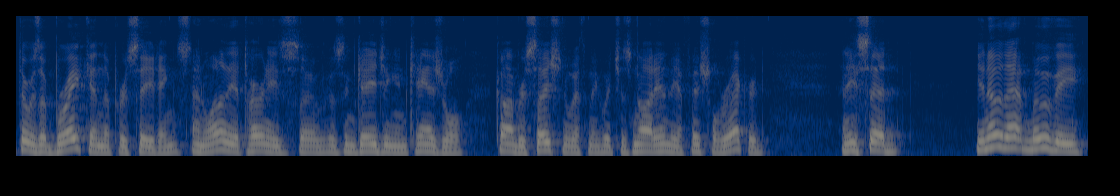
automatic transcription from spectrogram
There was a break in the proceedings, and one of the attorneys uh, was engaging in casual conversation with me, which is not in the official record. And he said, You know that movie,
